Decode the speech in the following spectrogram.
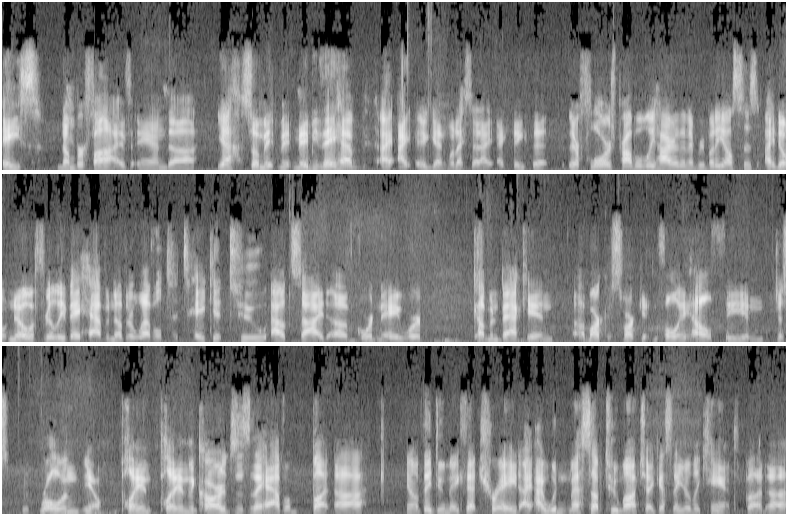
ace number five, and uh, yeah, so may, maybe they have. I, I, again, what I said, I, I think that their floor is probably higher than everybody else's. I don't know if really they have another level to take it to outside of Gordon Hayward coming back in, uh, Marcus Smart getting fully healthy and just rolling, you know, playing playing the cards as they have them. But uh, you know, if they do make that trade, I, I, wouldn't mess up too much. I guess they really can't. But uh,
